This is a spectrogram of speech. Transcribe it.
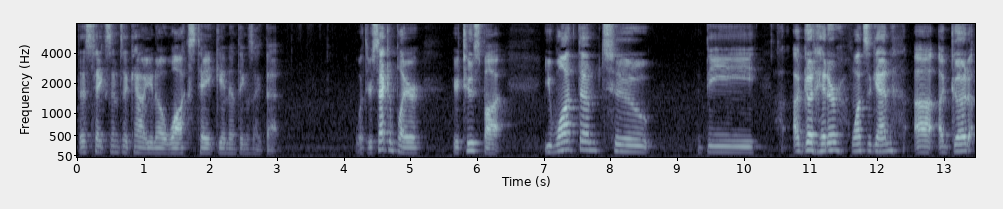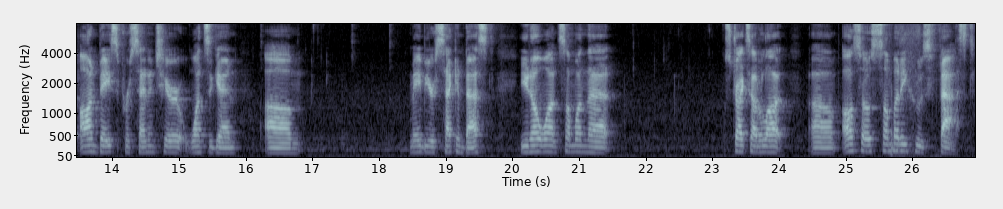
this takes into account, you know, walks taken and things like that. With your second player, your two spot, you want them to be a good hitter once again, uh, a good on base percentage here once again. Um, maybe your second best. You don't want someone that strikes out a lot, um, also, somebody who's fast.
